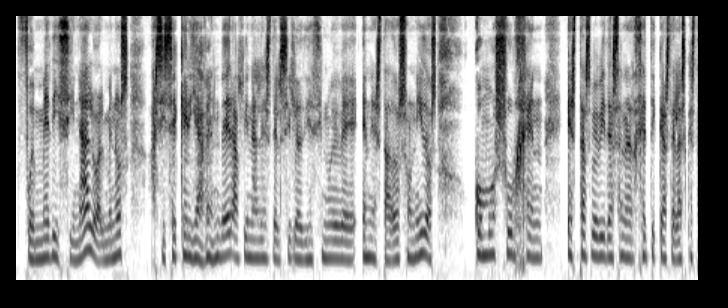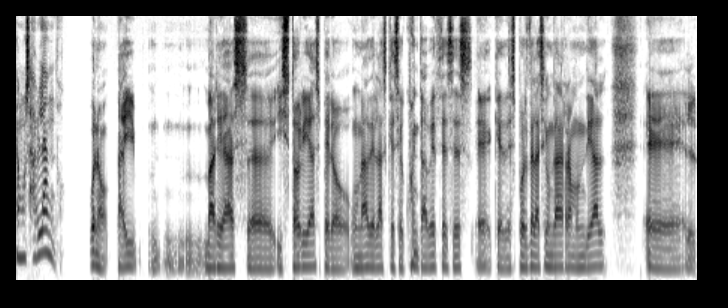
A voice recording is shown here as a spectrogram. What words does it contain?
fue medicinal, o al menos así se quería vender a finales del siglo XIX en Estados Unidos. ¿Cómo surgen estas bebidas energéticas de las que estamos hablando? Bueno, hay varias eh, historias, pero una de las que se cuenta a veces es eh, que después de la Segunda Guerra Mundial eh,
